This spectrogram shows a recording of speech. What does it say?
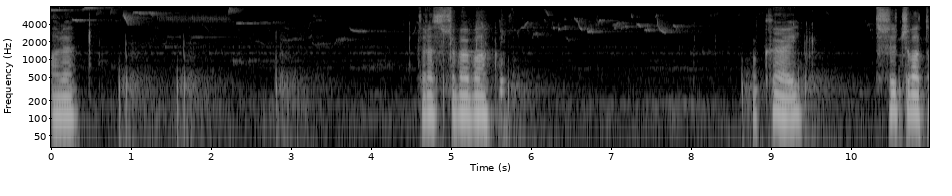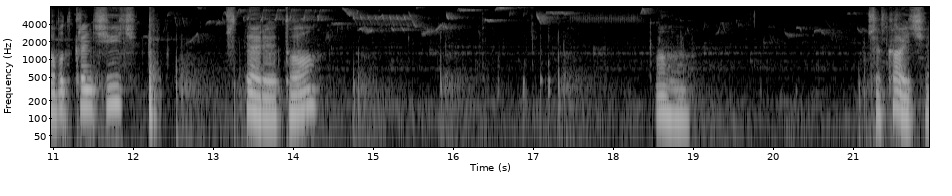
Ale... Teraz trzeba chyba... Okej. Trzy trzeba to odkręcić. Cztery to. Aha. Czekajcie.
